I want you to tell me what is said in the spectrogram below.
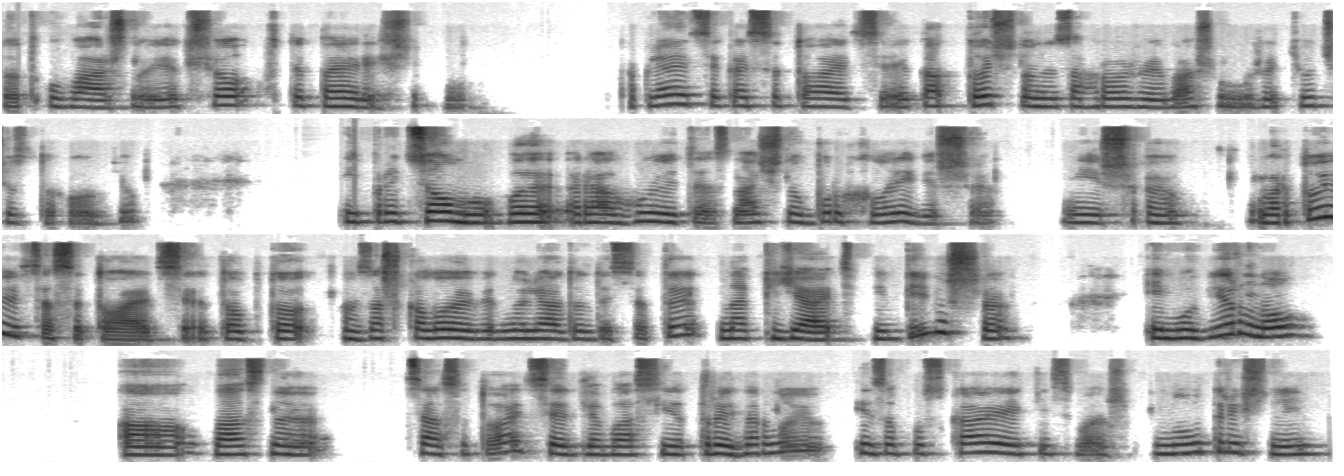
тут уважно, якщо в теперішньому трапляється якась ситуація, яка точно не загрожує вашому життю чи здоров'ю, і при цьому ви реагуєте значно бурхливіше, ніж е, вартується ситуація, тобто за шкалою від 0 до 10 на 5 і більше, ймовірно, власне, ця ситуація для вас є тригерною і запускає якийсь ваш внутрішній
